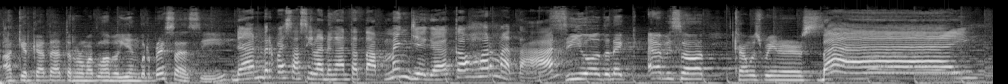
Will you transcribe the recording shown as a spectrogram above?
Akhir kata terhormatlah bagi yang berprestasi. dan berprestasilah dengan tetap menjaga kehormatan. See you on the next episode, Kamus Brainers. Bye.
